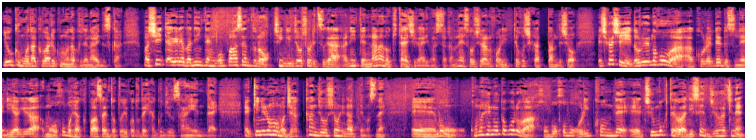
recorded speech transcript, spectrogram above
良くもなく悪くもなくじゃないですか。まあ、強いてあげれば2.5%の賃金上昇率が2.7の期待値がありましたからね、そちらの方に行ってほしかったんでしょう。しかし、ドル円の方は、これでですね、利上げがもうほぼ100%ということで113円台。金利の方も若干上昇になってますね。えー、もう、この辺のところはほぼほぼ織り込んで、えー、注目点は2018年、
